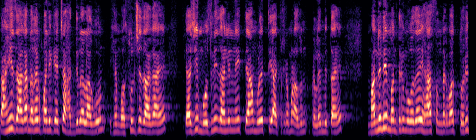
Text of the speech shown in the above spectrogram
काही जागा नगरपालिकेच्या हद्दीला लागून हे महसूलची जागा आहे. त्याची मोजणी झालेली नाही त्यामुळे ते अतिक्रमण अजून प्रलंबित आहे. माननीय मंत्री महोदय ह्या संदर्भात त्वरित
